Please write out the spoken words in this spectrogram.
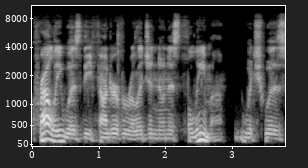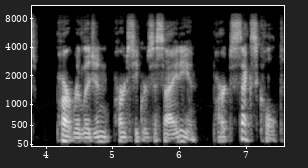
Crowley was the founder of a religion known as Thelema, which was part religion, part secret society, and part sex cult.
